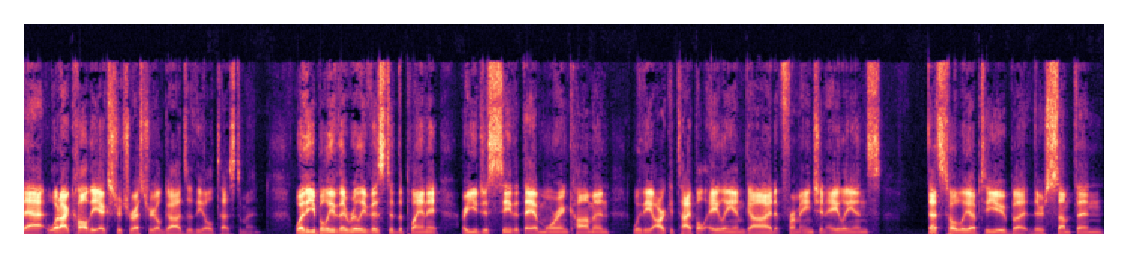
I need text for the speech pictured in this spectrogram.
that what I call the extraterrestrial gods of the Old Testament. Whether you believe they really visited the planet or you just see that they have more in common with the archetypal alien god from ancient aliens, that's totally up to you. But there's something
